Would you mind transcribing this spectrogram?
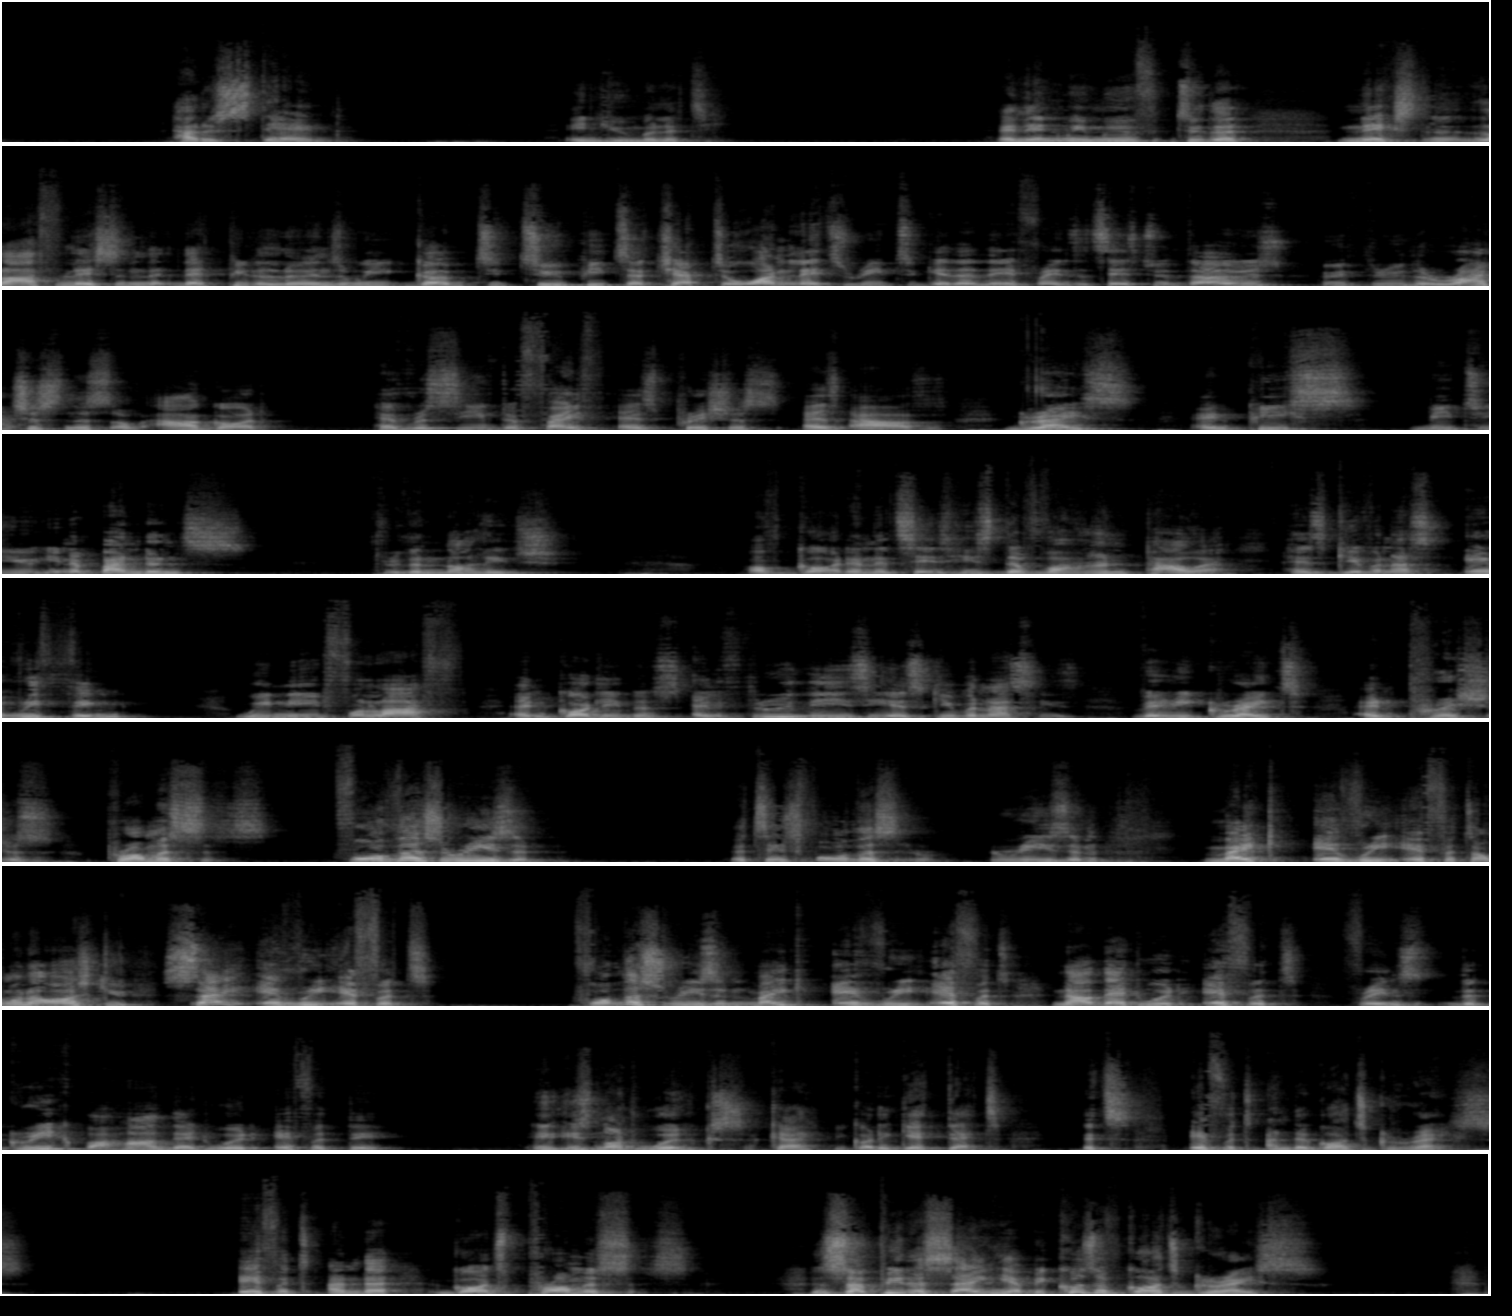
how to stand in humility. And then we move to the next life lesson that, that, Peter learns. We go to 2 Peter chapter 1. Let's read together there, friends. It says, To those who through the righteousness of our God have received a faith as precious as ours, grace and peace be to you in abundance through the knowledge of God. And it says, His divine power has given us everything we need for life and godliness. And through these, He has given us His very great and precious promises. For this reason, it says, for this reason, make every effort. I want to ask you, say every effort. For this reason, make every effort. Now, that word effort, friends, the Greek behind that word effort there is not works, okay? You've got to get that. It's effort under God's grace effort under God's promises. So Peter's saying here, because of God's grace,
